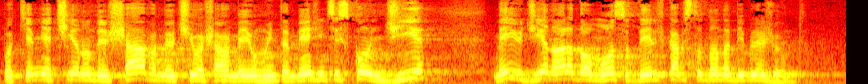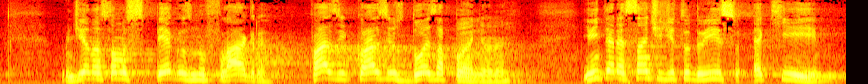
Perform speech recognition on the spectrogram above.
porque minha tia não deixava, meu tio achava meio ruim também, a gente se escondia. Meio-dia, na hora do almoço dele, ficava estudando a Bíblia junto. Um dia nós fomos pegos no flagra, quase, quase os dois apanham, né? E o interessante de tudo isso é que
